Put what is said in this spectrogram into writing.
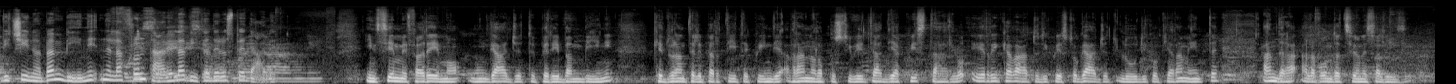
vicino ai bambini nell'affrontare la vita dell'ospedale. Insieme faremo un gadget per i bambini che durante le partite quindi avranno la possibilità di acquistarlo e il ricavato di questo gadget ludico chiaramente andrà alla Fondazione Salesi.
